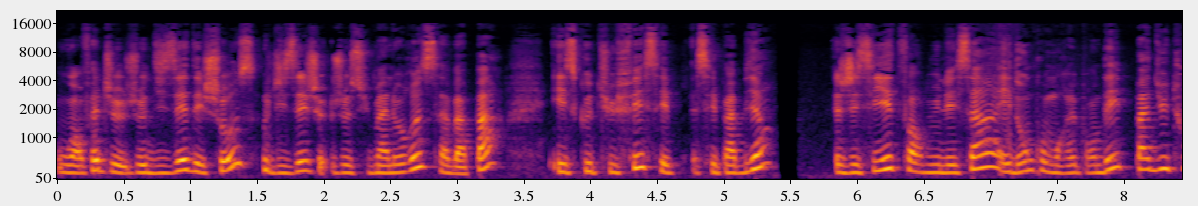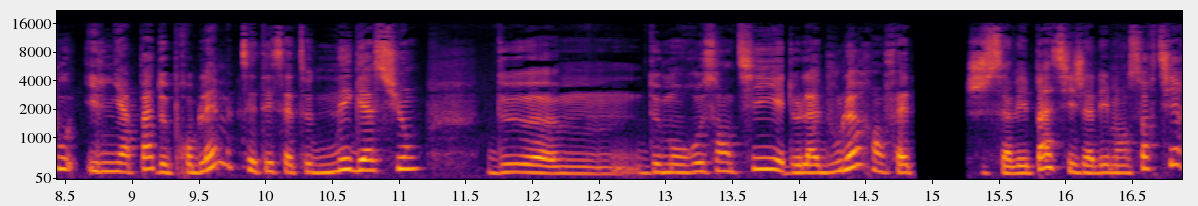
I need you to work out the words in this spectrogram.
où en fait je, disais des choses. Je disais je, je, suis malheureuse, ça va pas. Et ce que tu fais, c'est c'est pas bien. J'essayais de formuler ça et donc on me répondait pas du tout. Il n'y a pas de problème. C'était cette négation de, euh, de mon ressenti et de la douleur en fait. Je savais pas si j'allais m'en sortir.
